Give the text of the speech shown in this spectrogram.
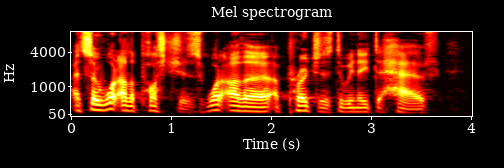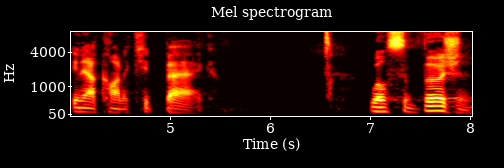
And so, what other postures, what other approaches do we need to have in our kind of kit bag? Well, subversion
